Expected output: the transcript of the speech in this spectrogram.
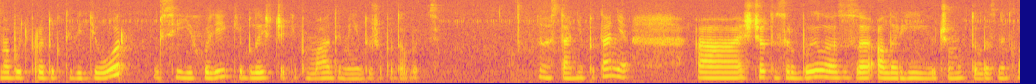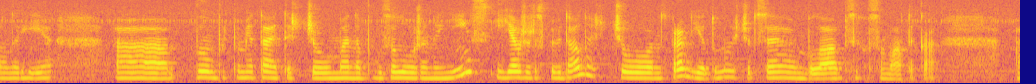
мабуть, продукти від Dior. Всі їх олійки, блищики, помади мені дуже подобаються. І останнє питання. Що ти зробила з алергією? Чому в тебе зникла алергія? Ви, мабуть, пам'ятаєте, що у мене був заложений ніс, і я вже розповідала, що насправді я думаю, що це була психосоматика. А,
